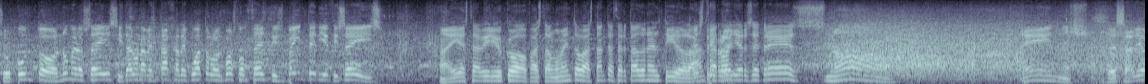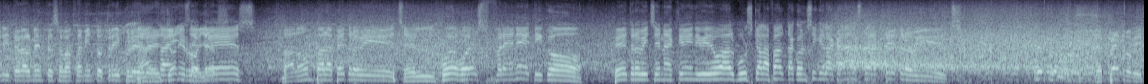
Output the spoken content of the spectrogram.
su punto número 6 y dar una ventaja de 4 a los Boston Celtics, 20-16. Ahí está Viryukov, hasta el momento bastante acertado en el tiro. Lanza triple. Rogers de tres. No. Ainge. Se salió literalmente ese lanzamiento triple de Lanza Johnny Ainge de Rogers. tres. Balón para Petrovic. El juego es frenético. Petrovic en acción individual busca la falta, consigue la canasta. Petrovic. de Petrovic.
